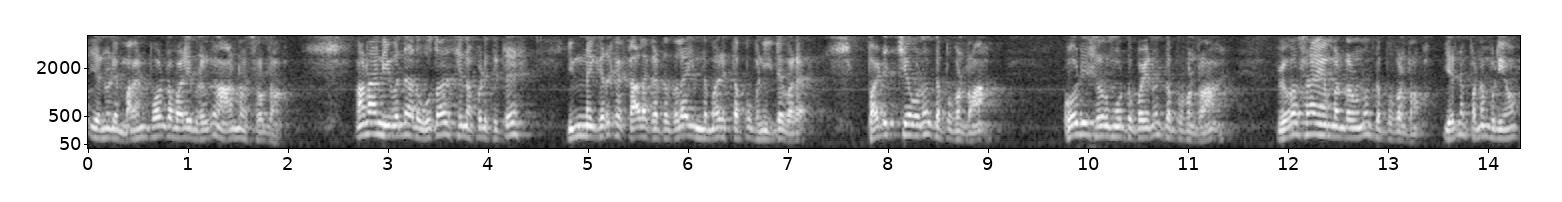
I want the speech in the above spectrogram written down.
என்னுடைய மகன் போன்ற வாலிபர்களுக்கும் ஆண்டவன் சொல்கிறான் ஆனால் நீ வந்து அதை உதாசீனப்படுத்திட்டு இன்றைக்கி இருக்க காலகட்டத்தில் இந்த மாதிரி தப்பு பண்ணிக்கிட்டே வர. படித்தவனும் தப்பு பண்ணுறான் கோடீஸ்வரம் மூட்டு பையனும் தப்பு பண்ணுறான் விவசாயம் பண்ணுறவனும் தப்பு பண்ணுறான் என்ன பண்ண முடியும்?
